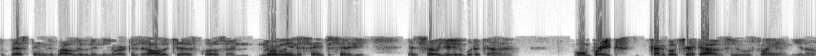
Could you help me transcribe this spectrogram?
the best things about living in New York is that all the jazz clubs are normally in the same vicinity, and so you're able to kind of on breaks, kind of go check out and see who's playing. You know.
